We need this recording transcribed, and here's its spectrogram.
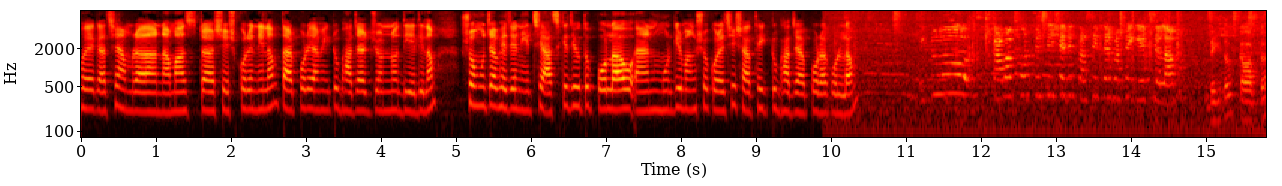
হয়ে গেছে আমরা নামাজটা শেষ করে নিলাম। তারপরে আমি একটু ভাজার জন্য দিয়ে দিলাম। সমুচা ভেজে নিচ্ছি আজকে যেহেতু পোলাও অ্যান্ড মুরগির মাংস করেছি সাথে একটু ভাজা পোড়া করলাম। একটু কাবাব করতেছি সেদিন তাসিরদের বাসায় গিয়েছিলাম। দেখি তো কাবাবটা।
